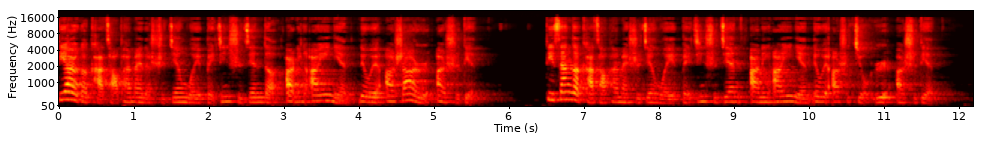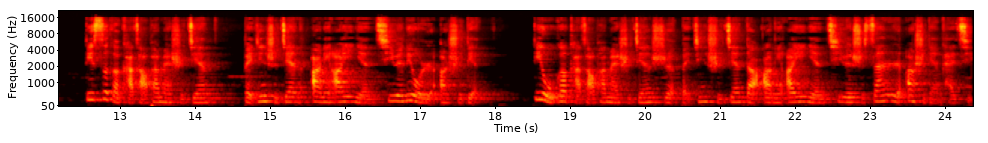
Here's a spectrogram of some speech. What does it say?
第二个卡槽拍卖的时间为北京时间的二零二一年六月二十二日二十点。第三个卡槽拍卖时间为北京时间二零二一年六月二十九日二十点。第四个卡槽拍卖时间北京时间二零二一年七月六日二十点。第五个卡槽拍卖时间是北京时间的二零二一年七月十三日二十点开启。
